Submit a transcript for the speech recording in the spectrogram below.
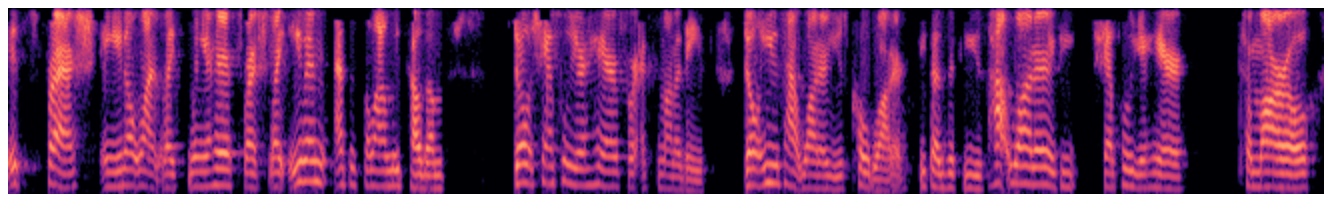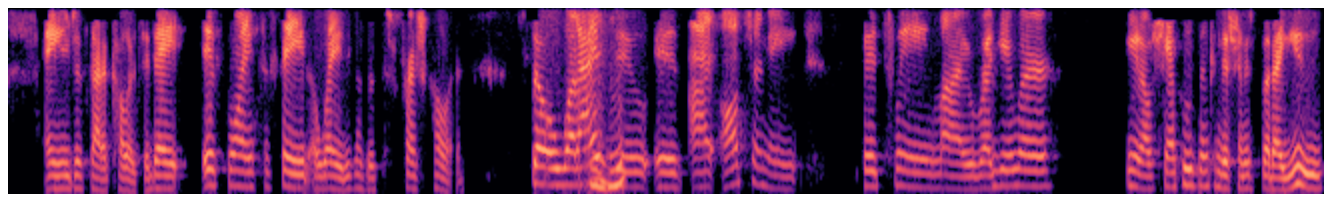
it's fresh and you don't want like when your hair is fresh, like even at the salon we tell them don't shampoo your hair for X amount of days. Don't use hot water, use cold water. Because if you use hot water, if you shampoo your hair tomorrow and you just got a color today, it's going to fade away because it's fresh color. So what I mm-hmm. do is I alternate between my regular you know, shampoos and conditioners that I use,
